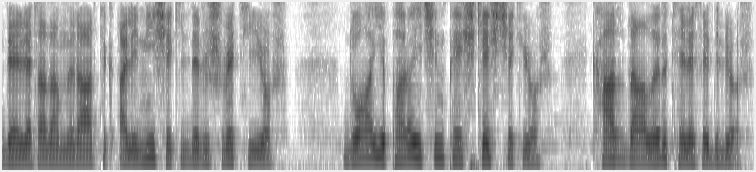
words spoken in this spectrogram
Devlet adamları artık aleni şekilde rüşvet yiyor. Doğayı para için peşkeş çekiyor. Kaz dağları telef ediliyor.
